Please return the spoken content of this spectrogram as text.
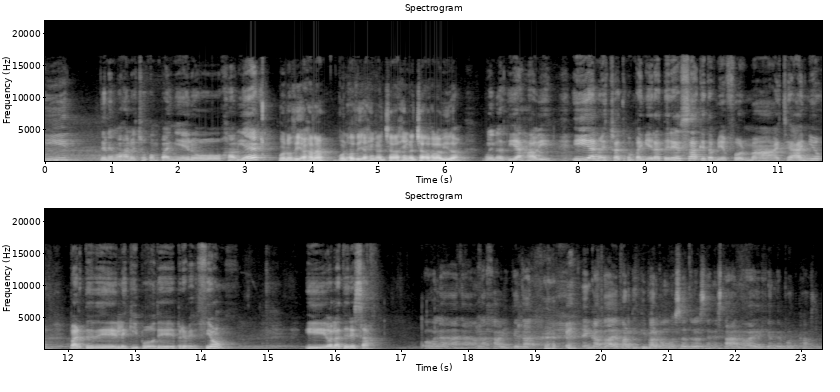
Y tenemos a nuestro compañero Javier. Buenos días, Ana. Buenos días, enganchadas y enganchados a la vida. Buenos días, Javi. Y a nuestra compañera Teresa, que también forma este año parte del equipo de prevención. Y hola, Teresa. Hola Ana, hola Javi, ¿qué tal? Encantada de participar con vosotros en esta nueva edición de podcast.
